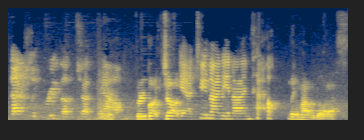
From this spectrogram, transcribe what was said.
It's actually three buck chuck now. Three buck chuck. Yeah, two ninety nine now. I think I'm gonna have a glass.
